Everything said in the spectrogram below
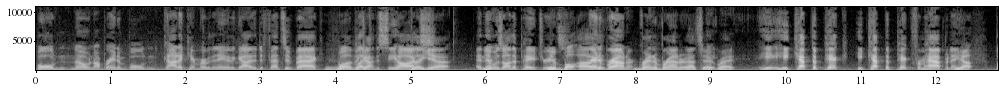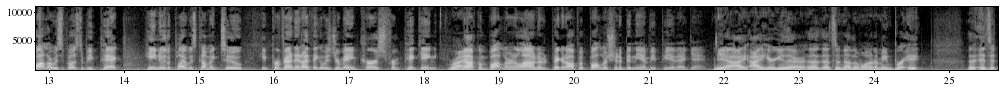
Bolden, no, not Brandon Bolden. God, I can't remember the name of the guy, the defensive back Well, the played guy- for the Seahawks. the- yeah. And then You're- was on the Patriots. bo- uh, Brandon Browner Brandon Browner, that's it, right. he he kept the pick. He kept the pick from happening. Yep. Butler was supposed to be picked. He knew the play was coming too. He prevented, I think it was Jermaine Kearse from picking Right. Malcolm Butler and allowing him to pick it off. But Butler should have been the MVP of that game. Yeah, I, I hear you there. That, that's another one. I mean, it, it's a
